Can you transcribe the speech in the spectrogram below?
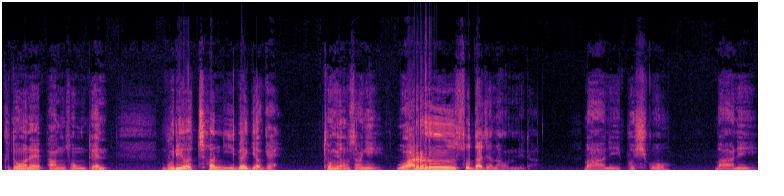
그동안에 방송된 무려 1200여 개 동영상이 와르르 쏟아져 나옵니다. 많이 보시고 많이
